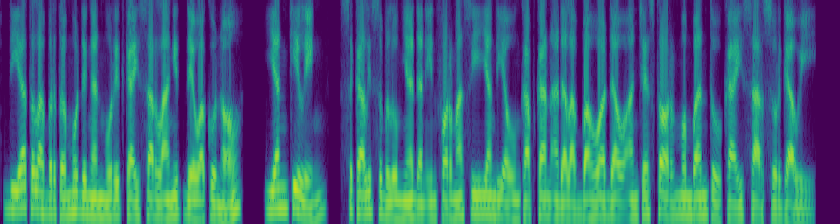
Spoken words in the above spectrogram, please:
Dia telah bertemu dengan murid Kaisar Langit Dewa Kuno, Yan Kiling, sekali sebelumnya dan informasi yang dia ungkapkan adalah bahwa Dao Ancestor membantu Kaisar Surgawi.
